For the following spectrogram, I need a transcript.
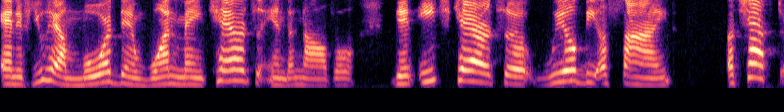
and if you have more than one main character in the novel, then each character will be assigned a chapter.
